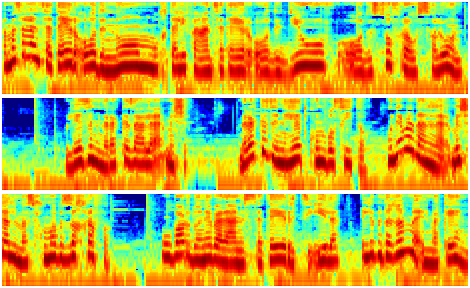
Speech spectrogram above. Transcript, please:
فمثلا ستاير أوض النوم مختلفة عن ستاير أوض الضيوف وأوض السفرة والصالون ولازم نركز على أقمشة. نركز إن هي تكون بسيطة ونبعد عن الأقمشة المزحومة بالزخرفة وبرضه نبعد عن الستاير التقيلة اللي بتغمق المكان.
